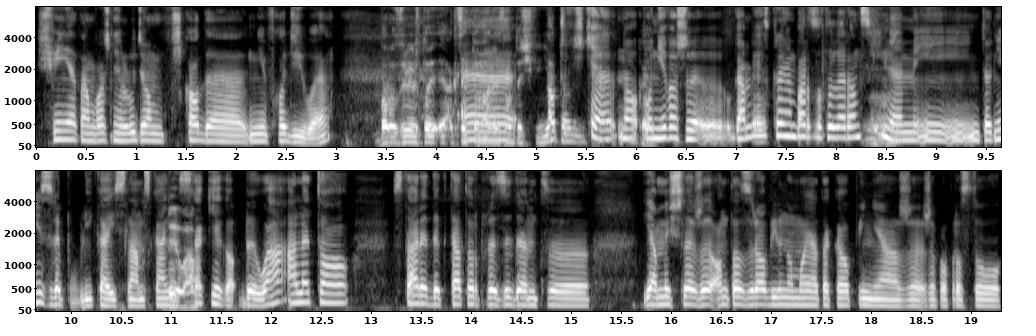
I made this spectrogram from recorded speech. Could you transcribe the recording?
świnie tam właśnie ludziom w szkodę nie wchodziły. Bo rozumiem, że to akceptowane są te świnie? E, Oczywiście, no Okej. ponieważ Gambia jest krajem bardzo tolerancyjnym i, i to nie jest republika islamska, nic Była. takiego. Była, ale to stary dyktator, prezydent, e, ja myślę, że on to zrobił, no moja taka opinia, że, że po prostu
